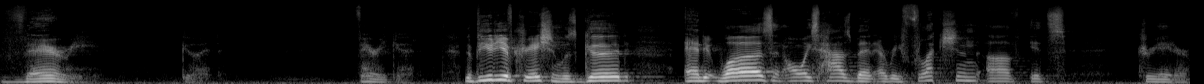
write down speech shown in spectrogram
very. Very good. The beauty of creation was good and it was and always has been a reflection of its creator.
